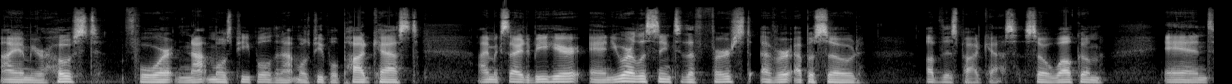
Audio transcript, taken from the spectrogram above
I am your host for Not Most People, the Not Most People podcast. I'm excited to be here, and you are listening to the first ever episode of this podcast. So, welcome. And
